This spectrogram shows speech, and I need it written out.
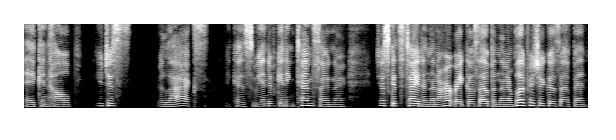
it can help you just relax because we end up getting tense and our chest gets tight and then our heart rate goes up and then our blood pressure goes up and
